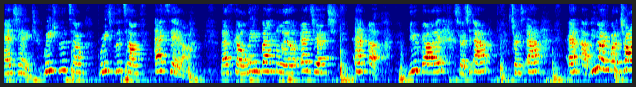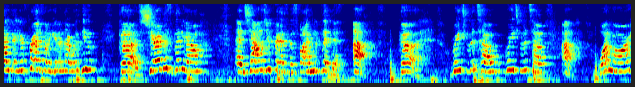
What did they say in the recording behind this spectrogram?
And change. Reach for the toe, reach for the toe, exhale. Let's go. Lean back a little and stretch and up. You got it. Stretch it out, stretch out, and up. You know you want to try, you got your friends want to get in there with you. Good. Share this video and challenge your friends in this five minute fitness. Up. Good. Reach for the toe, reach for the toe, up. One more.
